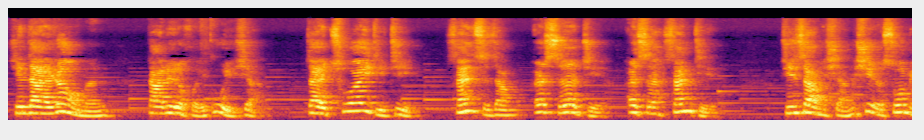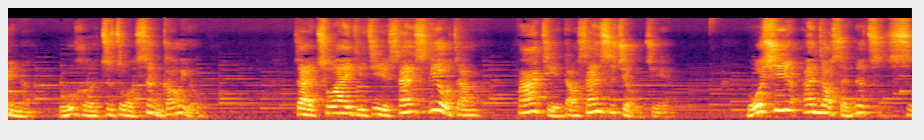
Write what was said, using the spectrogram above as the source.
现在让我们大略的回顾一下，在出埃及记三十章二十二节、二十三节。经上详细的说明了如何制作圣膏油，在出埃及记三十六章八节到三十九节，摩西按照神的指示，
